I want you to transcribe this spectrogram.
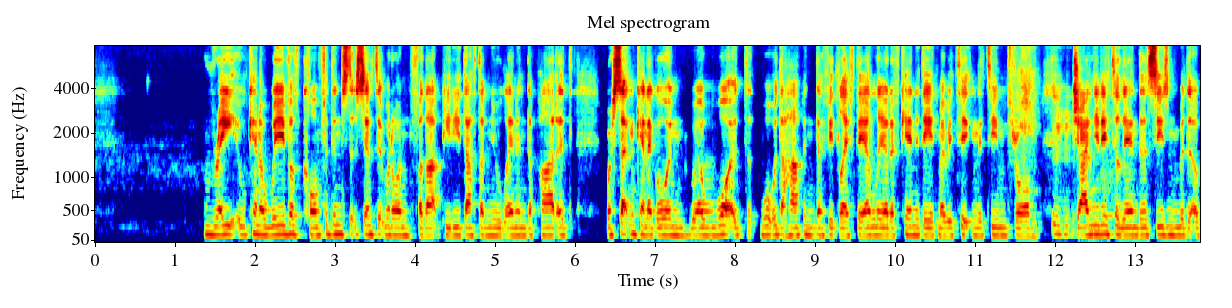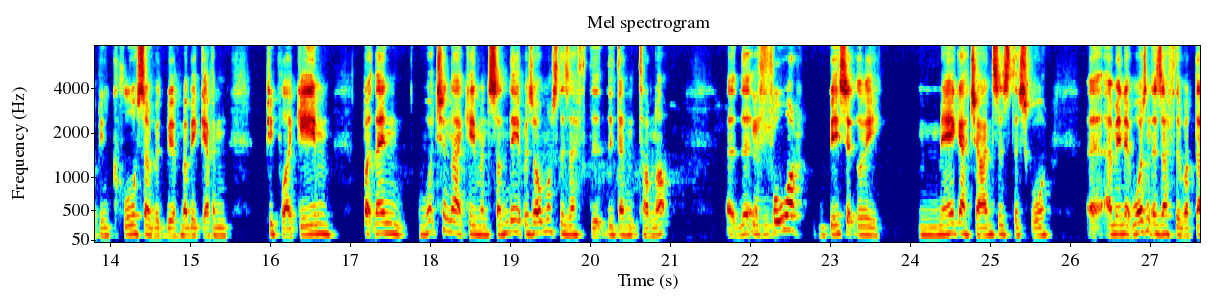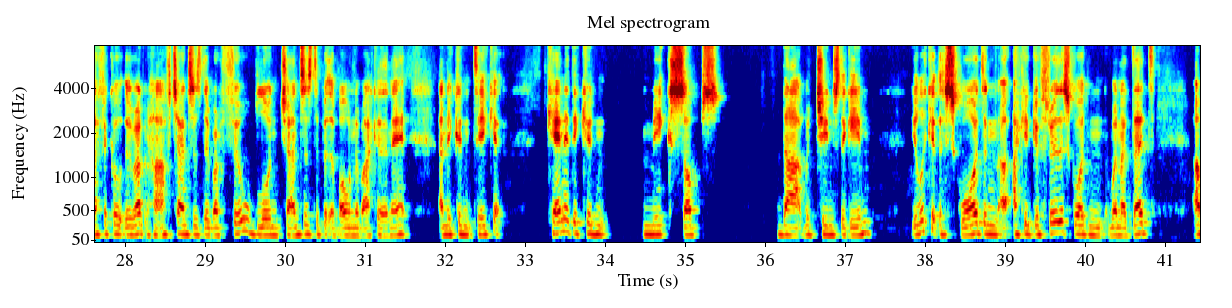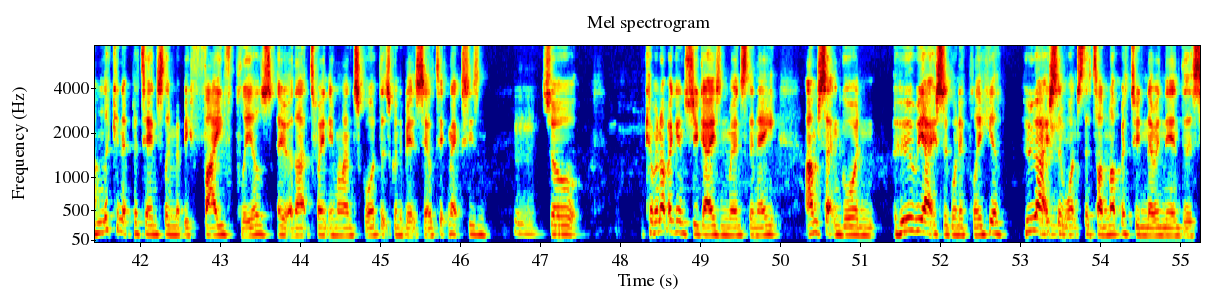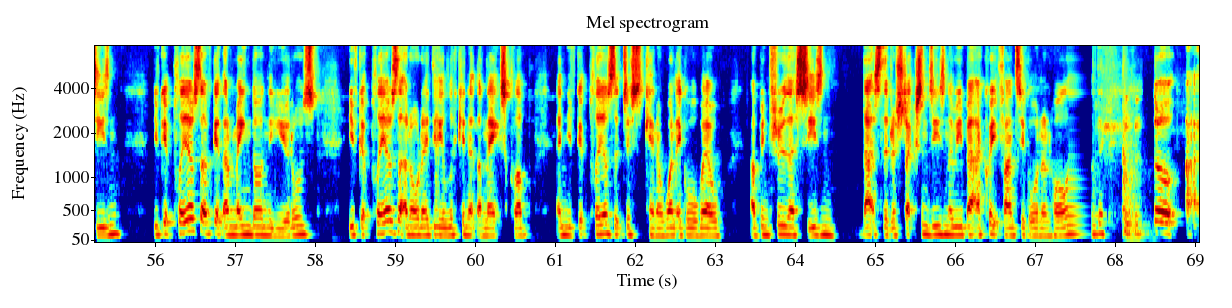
right kind of wave of confidence that Celtic were on for that period after Neil Lennon departed. We're sitting kind of going, well, what what would have happened if he'd left earlier? If Kennedy had maybe taken the team from mm-hmm. January to the end of the season, would it have been closer? Would we have maybe given people a game? But then watching that game on Sunday, it was almost as if they, they didn't turn up. The mm-hmm. four basically mega chances to score I mean, it wasn't as if they were difficult. They weren't half chances. They were full blown chances to put the ball in the back of the net, and they couldn't take it. Kennedy couldn't make subs that would change the game. You look at the squad, and I could go through the squad, and when I did, I'm looking at potentially maybe five players out of that 20 man squad that's going to be at Celtic next season. Mm-hmm. So, coming up against you guys on Wednesday night, I'm sitting going, who are we actually going to play here? Who actually mm-hmm. wants to turn up between now and the end of the season? You've got players that have got their mind on the Euros. You've got players that are already looking at their next club, and you've got players that just kind of want to go. Well, I've been through this season. That's the restriction season a wee bit. I quite fancy going on holiday. so uh,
